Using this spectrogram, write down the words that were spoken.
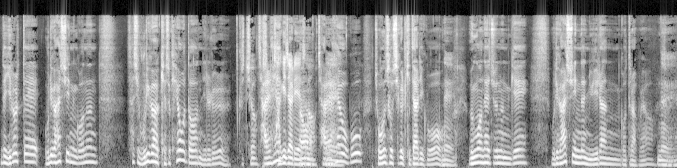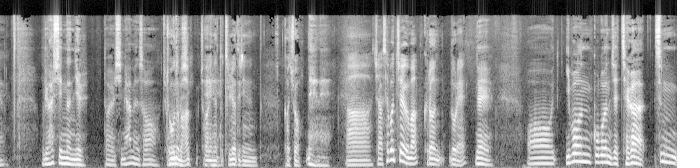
근데 이럴 때 우리가 할 수 있는 거는 사실 우리가 계속 해오던 일을 그렇죠. 잘 해, 자기 자리에서 어, 잘 네. 해오고 좋은 소식을 기다리고 네. 응원해 주는 게 우리가 할 수 있는 유일한 거더라고요. 네. 우리가 할 수 있는 일 더 열심히 하면서 좋은 소식, 음악 저희는 네. 또 들려드리는 거죠. 네네 아, 자, 세 번째 음악 그런 노래. 네. 어, 이번 곡은 이제 제가 쓴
